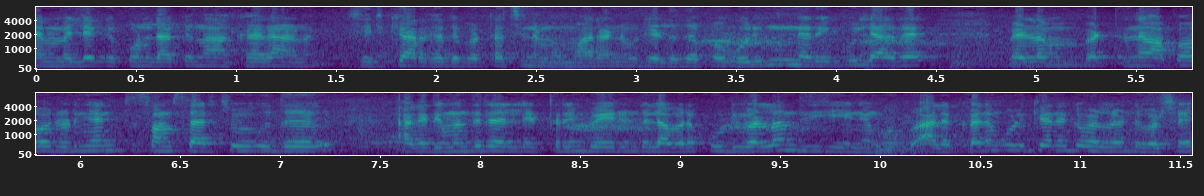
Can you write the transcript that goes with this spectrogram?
എം എൽ എ ഒക്കെ കൊണ്ടാക്കുന്ന ആൾക്കാരാണ്. ശരിക്കും അർഹതപ്പെട്ട അച്ഛനമ്മമാരാണ് ഇവിടെ ഉള്ളത് അപ്പോൾ ഒരു മുന്നറിയിപ്പില്ലാതെ വെള്ളം പെട്ടെന്ന് അപ്പോൾ അവരോട് ഞാൻ സംസാരിച്ചു ഇത് അഗതി മന്ദിരമല്ല ഇത്രയും പേരുണ്ടല്ലോ അവരെ കുടിവെള്ളം എന്ത് ചെയ്യും? ഞങ്ങൾക്ക് അലക്കാനും കുളിക്കാനൊക്കെ വെള്ളമുണ്ട്. പക്ഷേ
